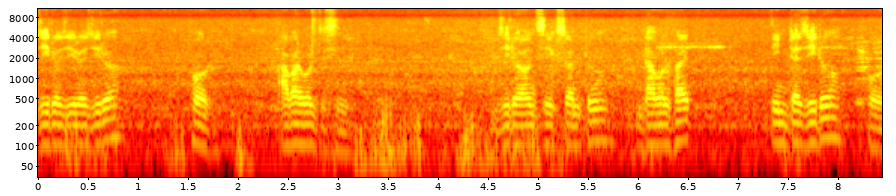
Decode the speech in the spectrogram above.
zero zero zero four. আবার বলতেছি zero one six one two double five তিনটা জিরো ফোর।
